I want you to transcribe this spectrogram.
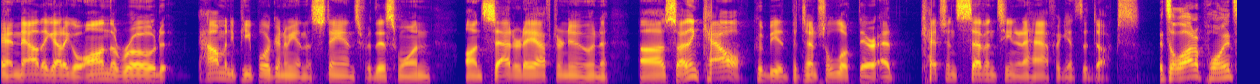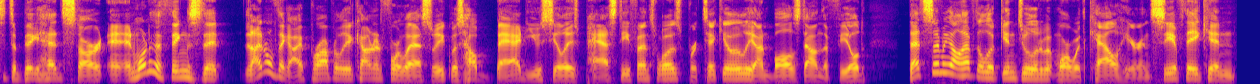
And now they got to go on the road. How many people are going to be in the stands for this one on Saturday afternoon? Uh, so I think Cal could be a potential look there at catching 17 and a half against the Ducks. It's a lot of points. It's a big head start. And, and one of the things that, that I don't think I properly accounted for last week was how bad UCLA's pass defense was, particularly on balls down the field. That's something I'll have to look into a little bit more with Cal here and see if they can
